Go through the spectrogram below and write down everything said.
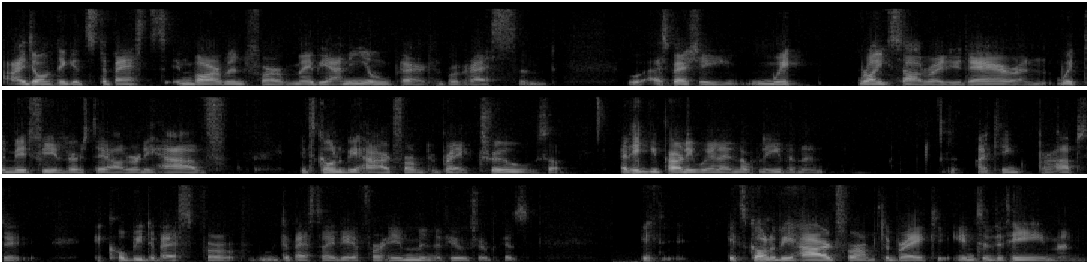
I don't think it's the best environment for maybe any young player to progress, and especially with Rice already there and with the midfielders they already have, it's going to be hard for him to break through. So I think he probably will end up leaving, and I think perhaps it it could be the best for the best idea for him in the future because it it's going to be hard for him to break into the team, and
